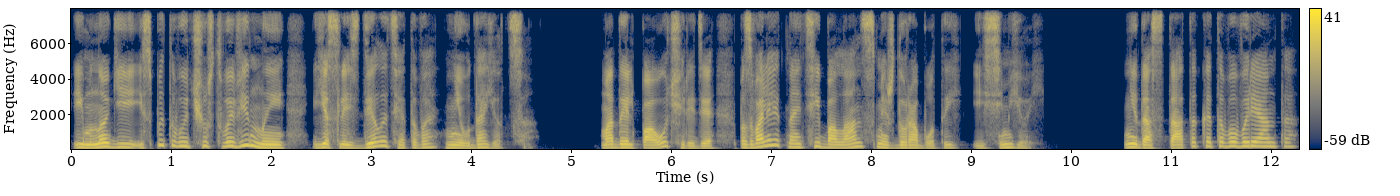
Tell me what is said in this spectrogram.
И многие испытывают чувство вины, если сделать этого не удается. Модель по очереди позволяет найти баланс между работой и семьей. Недостаток этого варианта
